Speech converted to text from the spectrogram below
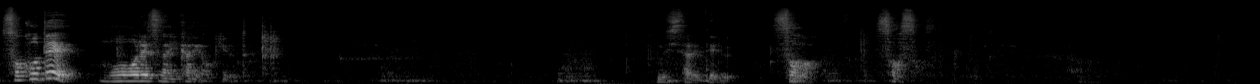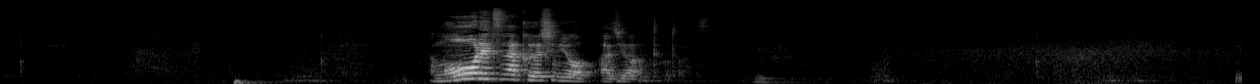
そこで猛烈な怒りが起きると無視されてる。そう。そうそうそう。猛烈な苦しみを味わうってことなんです。い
